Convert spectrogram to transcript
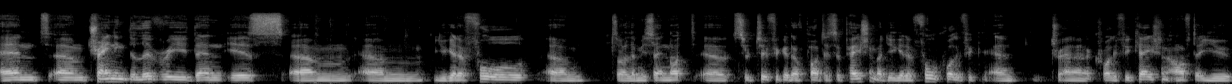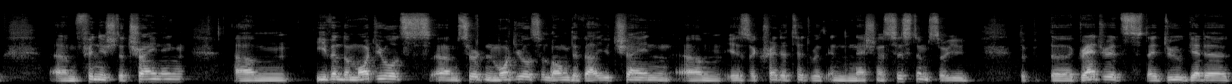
and um, training delivery then is um, um, you get a full um, so let me say not a certificate of participation, but you get a full uh, qualification after you um, finish the training. Um, even the modules, um, certain modules along the value chain is accredited within the national system. So you, the, the graduates, they do get a,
